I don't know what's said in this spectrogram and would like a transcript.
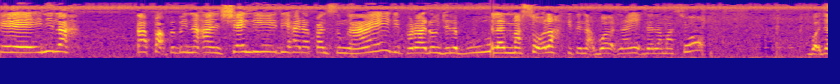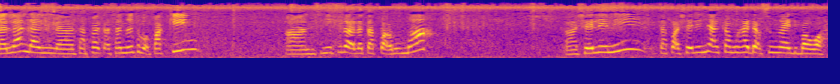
Okay, inilah tapak pembinaan Shelly di hadapan sungai di Peradun Jelebu. Jalan masuk lah kita nak buat naik jalan masuk. Buat jalan dan uh, sampai kat sana tu buat parking. Uh, di sini pula ada tapak rumah. Uh, Shelly ni, tapak Shelly ni akan menghadap sungai di bawah.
